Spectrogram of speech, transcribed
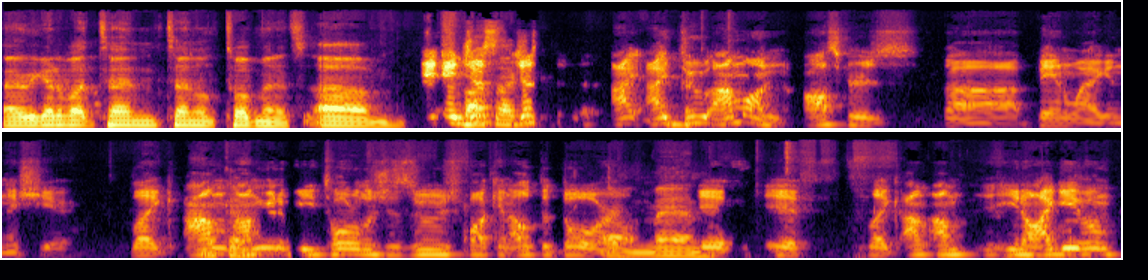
all right, we got about 10, 10, 12 minutes. Um, And- just just I I do I'm on Oscar's uh bandwagon this year. Like I'm Okay. I'm gonna be total Jesus fucking out the door oh, man. if if like I'm I'm you know I gave him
